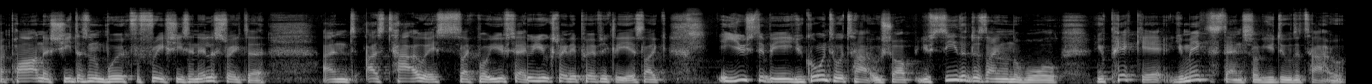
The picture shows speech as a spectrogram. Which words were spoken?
My partner, she doesn't work for free. She's an illustrator. And as tattooists, like what you've said, you explained it perfectly. It's like it used to be you go into a tattoo shop, you see the design on the wall, you pick it, you make the stencil, you do the tattoo.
